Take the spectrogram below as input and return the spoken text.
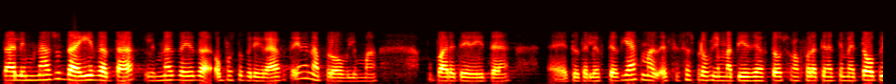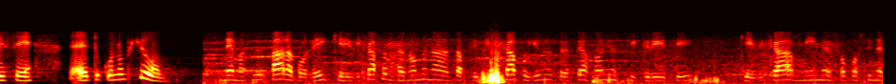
Τα λιμνάζοντα ύδατα, λιμνάζοντα ύδατα όπως το περιγράφετε, είναι ένα πρόβλημα που παρατηρείται ε, το τελευταίο διάστημα. Ε, σας προβληματίζει αυτό όσον αφορά την αντιμετώπιση ε, του κουνουπιού; Ναι, μας λέει πάρα πολύ και ειδικά αυτά τα φαινόμενα, τα πληθυντικά που γίνονται τα τελευταία χρόνια στην Κρήτη και ειδικά μήνες όπως είναι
